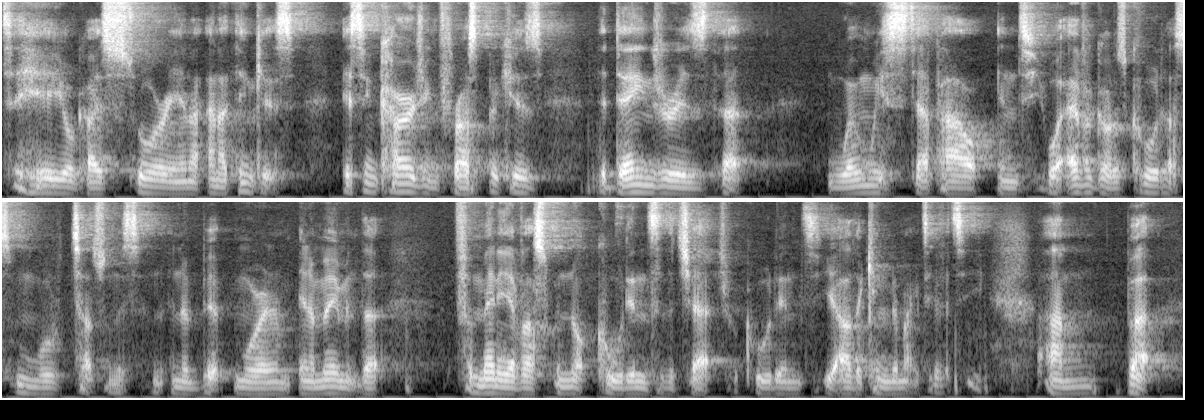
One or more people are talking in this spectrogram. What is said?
to hear your guys' story, and I, and I think it's it's encouraging for us because the danger is that when we step out into whatever God has called us, and we'll touch on this in, in a bit more in, in, a moment, that for many of us, we're not called into the church, we're called into other kingdom activity. Um, but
